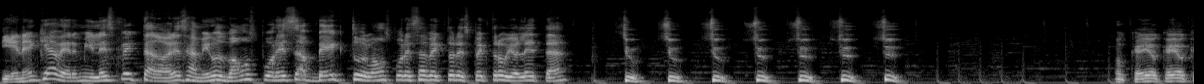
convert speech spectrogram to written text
tiene que haber mil espectadores, amigos. Vamos por esa Vector, vamos por esa Vector espectro violeta. Su, su, su, su, su, su, su. Ok, ok, ok.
